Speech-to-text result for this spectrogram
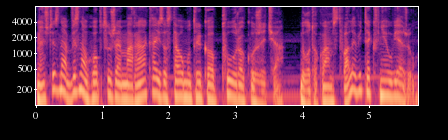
Mężczyzna wyznał chłopcu, że ma raka i zostało mu tylko pół roku życia. Było to kłamstwo, ale Witek w nie uwierzył.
